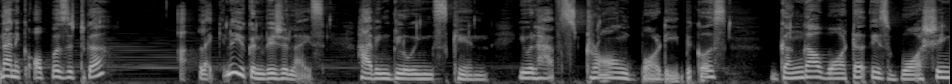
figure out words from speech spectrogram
దానికి ఆపోజిట్గా like you know you can visualize having glowing skin you will have strong body because ganga water is washing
